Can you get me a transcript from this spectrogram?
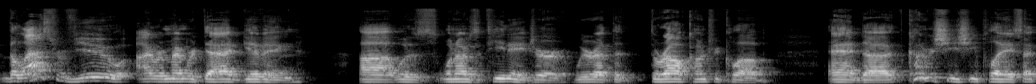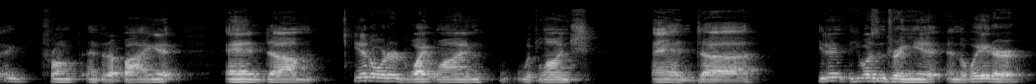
the last review I remember Dad giving uh, was when I was a teenager. We were at the Doral Country Club, and uh, kind of a shishi place. I think Trump ended up buying it, and um, he had ordered white wine with lunch, and uh, he didn't. He wasn't drinking it, and the waiter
